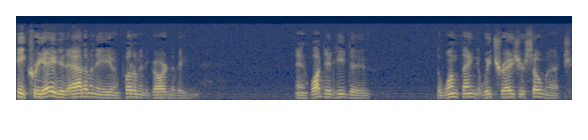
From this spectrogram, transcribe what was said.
he created Adam and Eve and put them in the Garden of Eden. And what did he do? The one thing that we treasure so much,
